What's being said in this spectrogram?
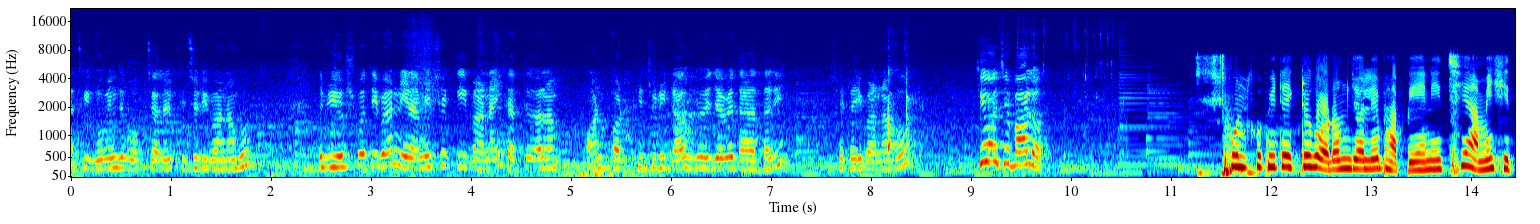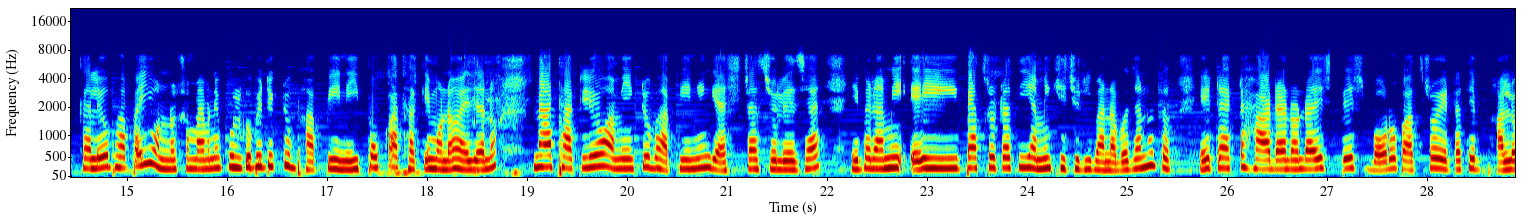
আজকে গোবিন্দভোগ চালের খিচুড়ি বানাবো। তো বৃহস্পতিবার নিরামিষে কি বানাই তাতে গেলাম অনপট খিচুড়িটাও হয়ে যাবে তাড়াতাড়ি, সেটাই বানাবো। কী হয়েছে বলো? ফুলকপিটা একটু গরম জলে ভাপিয়ে নিচ্ছি। আমি শীতকালেও ভাপাই, অন্য সময় মানে ফুলকপিটা একটু ভাপিয়ে নিই, পোকা থাকে মনে হয় যেন। না থাকলেও আমি একটু ভাপিয়ে নিই, গ্যাসটা চলে যায়। এবার আমি এই পাত্রটাতেই আমি খিচুড়ি বানাবো, জানো তো? এটা একটা হার্ড অ্যানোডাইজ বেশ বড় পাত্র, এটাতে ভালো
